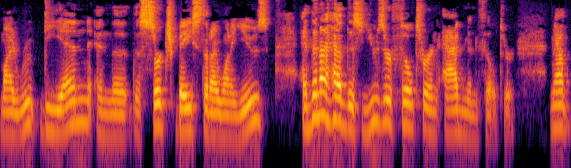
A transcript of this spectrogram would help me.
my root DN and the, the search base that I want to use. And then I have this user filter and admin filter. Now,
